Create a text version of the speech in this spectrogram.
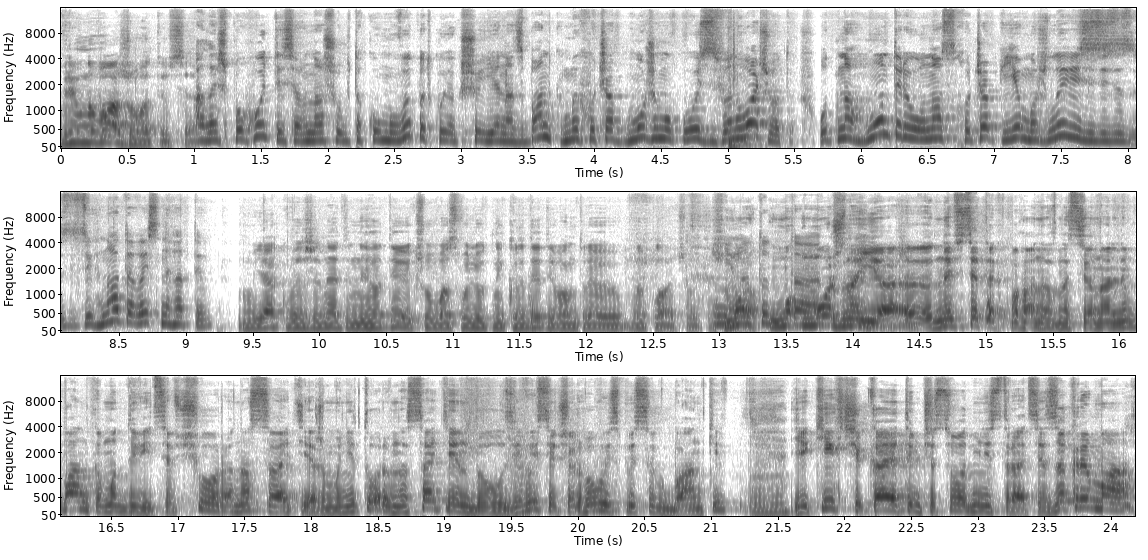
врівноважувати все. Але ж погодьтеся в нашому в такому випадку, якщо є Нацбанк, ми хоча б можемо когось звинувачувати. От на Гонтарі у нас хоча б є можливість зігнати весь негатив. Ну як ви женете негатив, якщо у вас валютний кредит і вам треба виплачувати? Що ну, тут так. можна я? Е, Не все так погано з Національним банком. От дивіться, вчора на сайті, я ж моніторив, на сайті НБУ з'явився черговий список банків, яких чекає тимчасова адміністрація. Зокрема,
